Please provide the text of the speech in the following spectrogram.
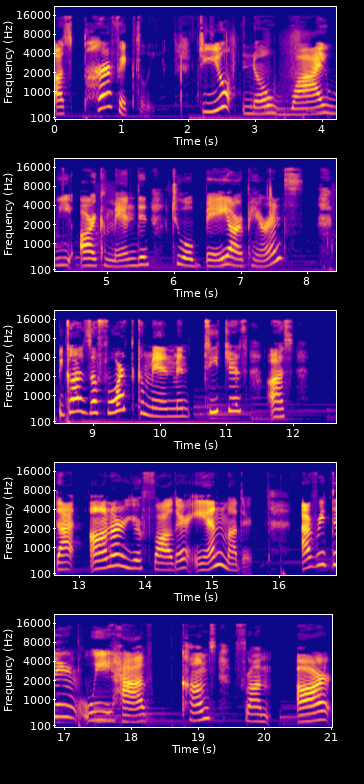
us perfectly. Do you know why we are commanded to obey our parents? Because the fourth commandment teaches us that honor your father and mother. Everything we have comes from our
